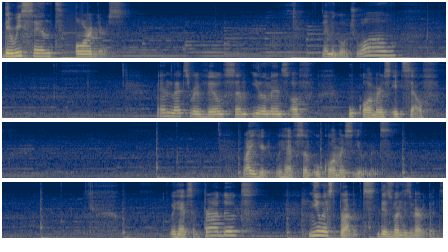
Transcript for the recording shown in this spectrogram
the recent orders. Let me go to all. And let's reveal some elements of WooCommerce itself. Right here, we have some WooCommerce elements. We have some products, newest products. This one is very good.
